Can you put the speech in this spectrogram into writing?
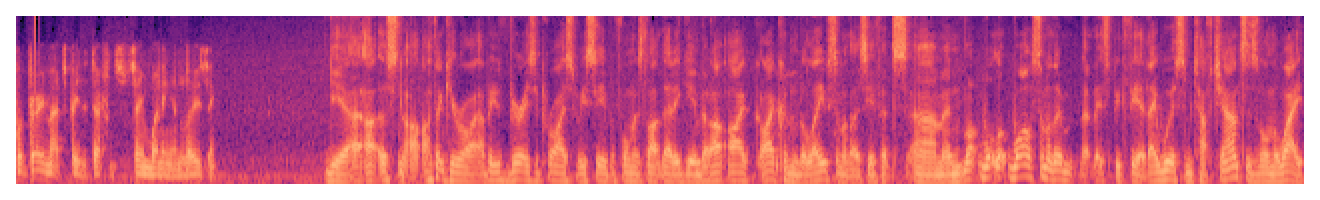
very much be the difference between winning and losing. Yeah, I, I, think you're right. I'd be very surprised if we see a performance like that again. But I, I, I couldn't believe some of those efforts. Um, and while some of them, let's be fair, they were some tough chances along the way.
